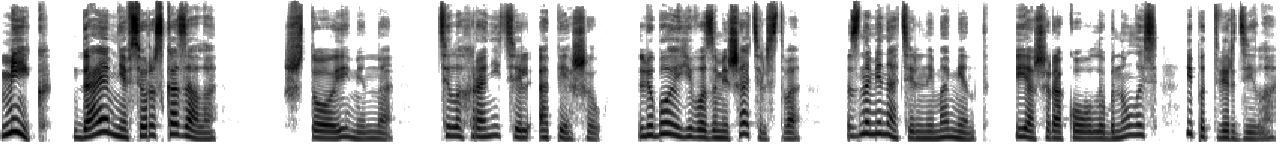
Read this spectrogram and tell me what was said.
«Мик, дай мне все рассказала». «Что именно?» Телохранитель опешил. Любое его замешательство — знаменательный момент. Я широко улыбнулась и подтвердила.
